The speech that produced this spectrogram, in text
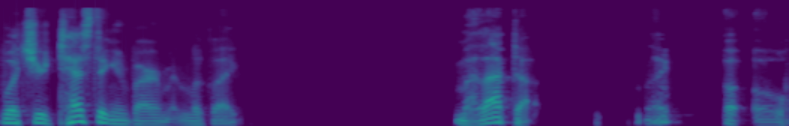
what's your testing environment look like? My laptop. Like, uh oh.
